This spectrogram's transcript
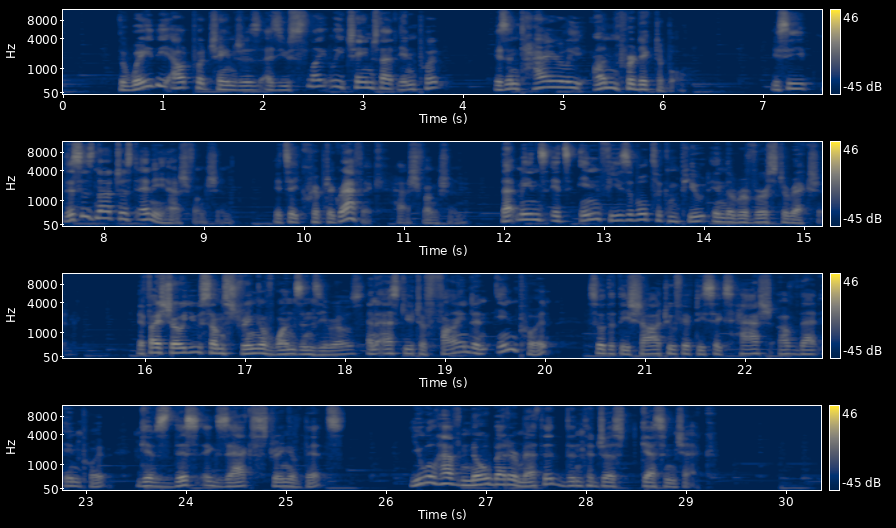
the way the output changes as you slightly change that input is entirely unpredictable. You see, this is not just any hash function. It's a cryptographic hash function. That means it's infeasible to compute in the reverse direction. If I show you some string of ones and zeros and ask you to find an input so that the SHA-256 hash of that input gives this exact string of bits, you will have no better method than to just guess and check.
